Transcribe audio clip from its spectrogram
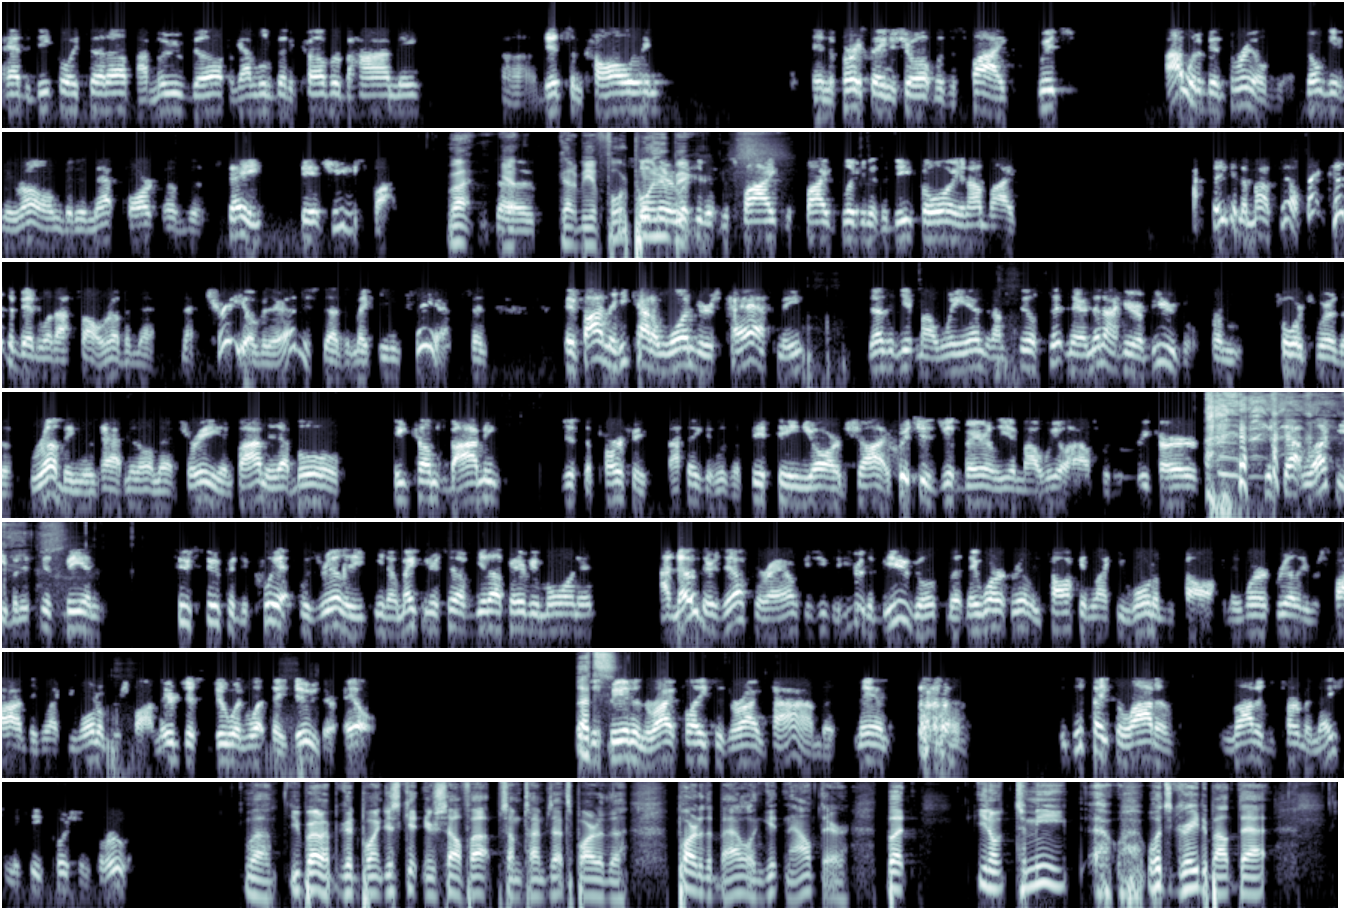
I had the decoy set up. I moved up. I got a little bit of cover behind me. Uh, did some calling, and the first thing to show up was a spike, which I would have been thrilled with. Don't get me wrong, but in that part of the state, can't shoot a spike. Right. So yep. got to be a four pointer. Looking at the spike, the spike's looking at the decoy, and I'm like, I'm thinking to myself, that could have been what I saw rubbing that, that tree over there. That just doesn't make any sense. And and finally, he kind of wanders past me, doesn't get my wind, and I'm still sitting there. And then I hear a bugle from towards where the rubbing was happening on that tree. And finally, that bull, he comes by me, just a perfect. I think it was a 15 yard shot, which is just barely in my wheelhouse with a recurve. just got lucky, but it's just being too stupid to quit was really, you know, making yourself get up every morning, I know there's elk around because you could hear the bugles, but they weren't really talking like you want them to talk, and they weren't really responding like you want them to respond. They're just doing what they do. They're elk. That's just being in the right place at the right time. But man, it just takes a lot of a lot of determination to keep pushing through it. Well, you brought up a good point. Just getting yourself up. Sometimes that's part of the part of the battle and getting out there. But you know, to me, what's great about that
